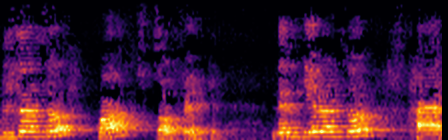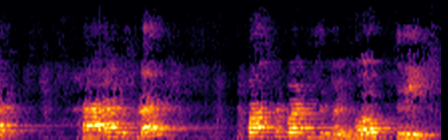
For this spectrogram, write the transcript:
this also past perfect. Then here also had. Had plus past participle verb 3.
